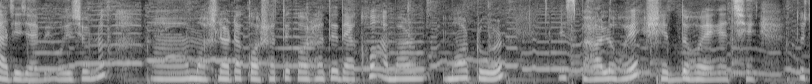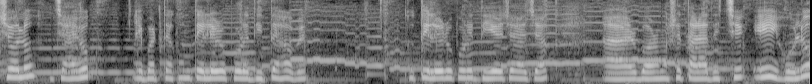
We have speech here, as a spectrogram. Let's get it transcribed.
কাজে যাবে। ওই জন্য মশলাটা কষাতে কষাতে দেখো আমার মটর বেশ ভালো হয়ে সেদ্ধ হয়ে গেছে। তো চলো, যাই হোক, এবার তো এখন তেলের উপরে দিতে হবে। তো তেলের উপরে দিয়ে যাওয়া যাক। আর বড় বড়মশাই তাড়া দিচ্ছে, এই হলো?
